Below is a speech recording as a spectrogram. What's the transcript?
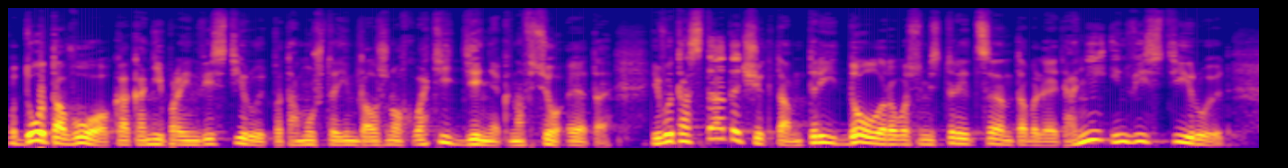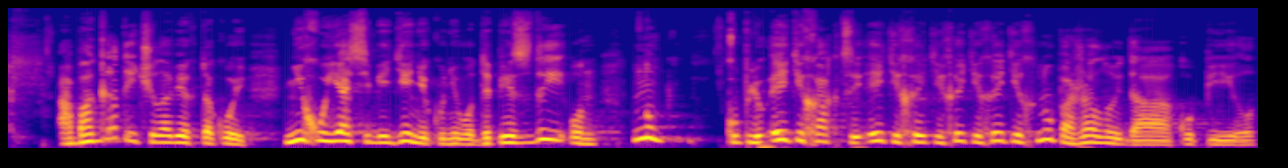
до того, как они проинвестируют, потому что им должно хватить денег на все это. И вот остаточек, там, 3 доллара 83 цента, блядь, они инвестируют. А богатый человек такой, нихуя себе денег у него до пизды, он, ну, Куплю этих акций, этих, этих, этих, этих. Ну, пожалуй, да, купил.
